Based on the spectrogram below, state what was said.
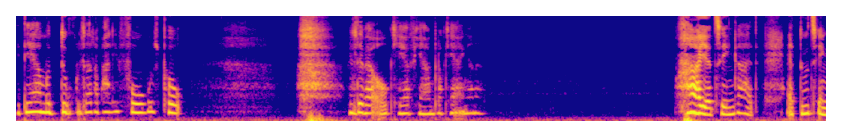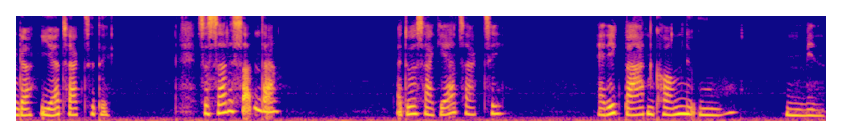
I det her modul, der er der bare lige fokus på, vil det være okay at fjerne blokeringerne? Og jeg tænker, at, at du tænker ja tak til det. Så så er det sådan der, at du har sagt ja tak til, at ikke bare den kommende uge, men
